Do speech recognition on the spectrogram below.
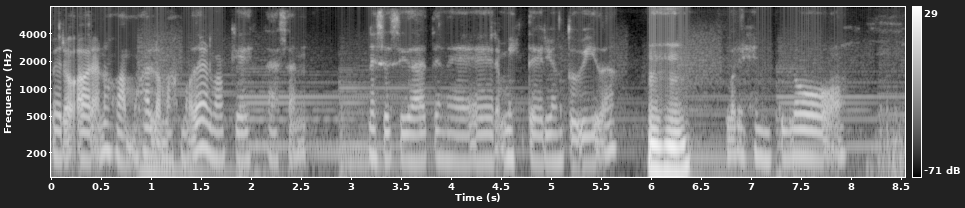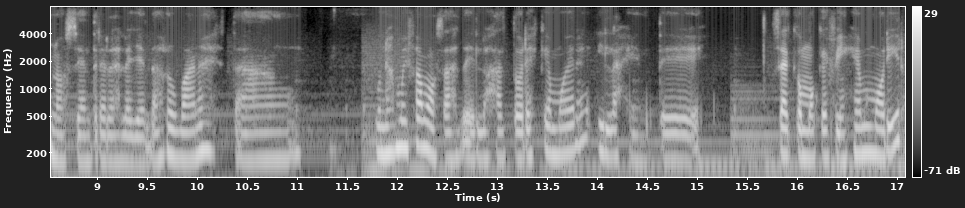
pero ahora nos vamos a lo más moderno, que está esa necesidad de tener misterio en tu vida. Por ejemplo, no sé, entre las leyendas urbanas están unas muy famosas de los actores que mueren y la gente, o sea, como que fingen morir,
